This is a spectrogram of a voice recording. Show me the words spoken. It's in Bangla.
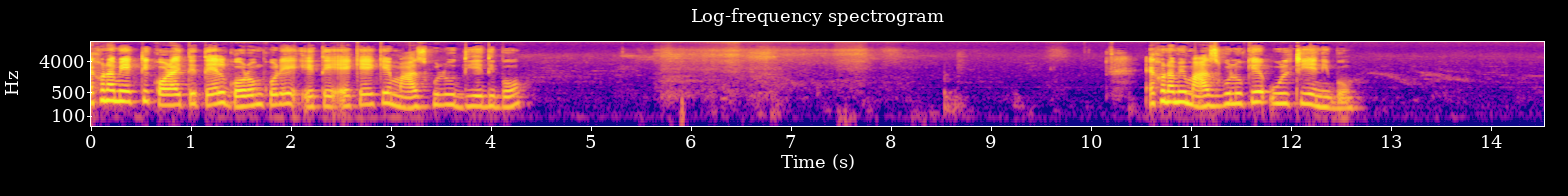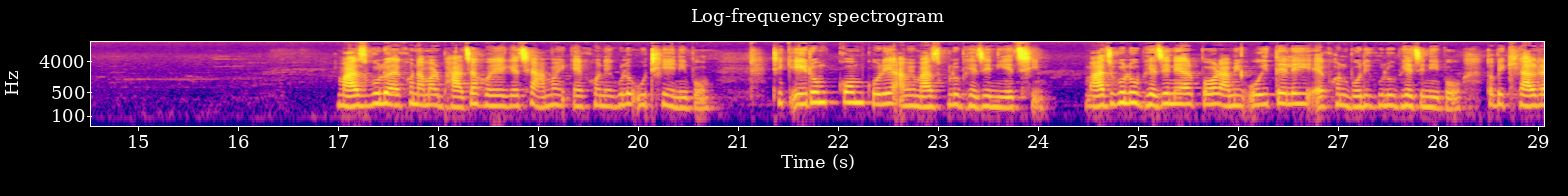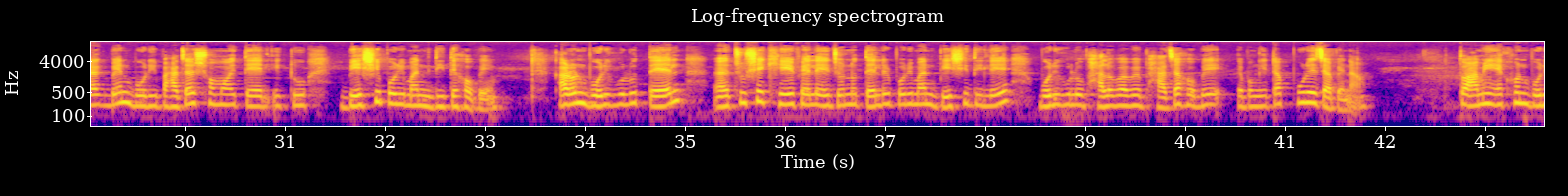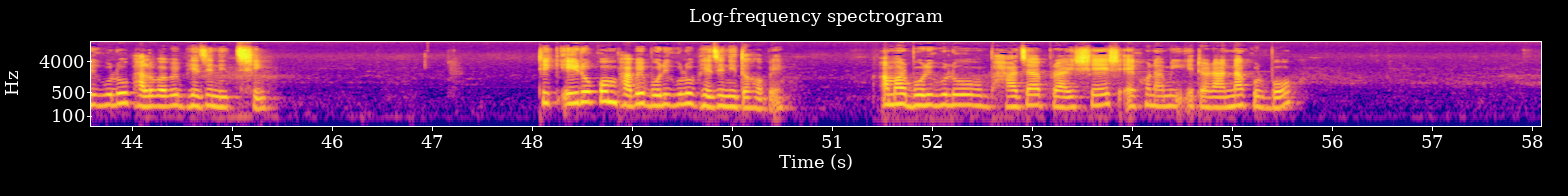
এখন আমি একটি কড়াইতে তেল গরম করে এতে একে একে মাছগুলো দিয়ে দিব। এখন আমি মাছগুলোকে উল্টিয়ে নিব। মাছগুলো এখন আমার ভাজা হয়ে গেছে, আমি এখন এগুলো উঠিয়ে নিব। ঠিক এইরকম করে আমি মাছগুলো ভেজে নিয়েছি। মাছগুলো ভেজে নেওয়ার পর আমি ওই তেলেই এখন বড়িগুলো ভেজে নিব। তবে খেয়াল রাখবেন, বড়ি ভাজার সময় তেল একটু বেশি পরিমাণ দিতে হবে। কারণ বড়িগুলো তেল চুষে খেয়ে ফেলে, এজন্য তেলের পরিমাণ বেশি দিলে বড়িগুলো ভালোভাবে ভাজা হবে এবং এটা পুড়ে যাবে না। তো আমি এখন বড়িগুলো ভালোভাবে ভেজে নিচ্ছি। ঠিক এই রকমভাবে বড়িগুলো ভেজে নিতে হবে। আমার বড়িগুলো ভাজা প্রায় শেষ, এখন আমি এটা রান্না করব।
